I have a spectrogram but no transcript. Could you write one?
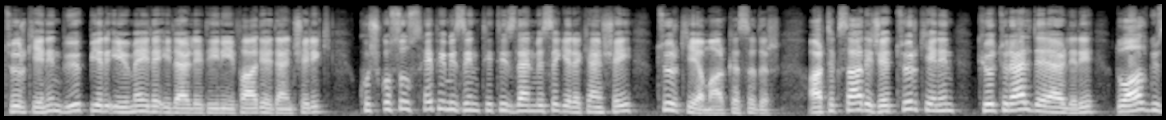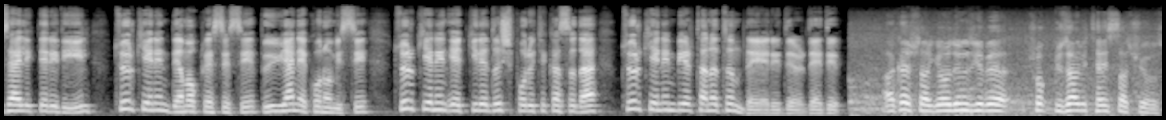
Türkiye'nin büyük bir ivmeyle ilerlediğini ifade eden Çelik, kuşkusuz hepimizin titizlenmesi gereken şey Türkiye markasıdır. Artık sadece Türkiye'nin kültürel değerleri, doğal güzellikleri değil, Türkiye'nin demokrasisi, büyüyen ekonomisi, Türkiye'nin etkili dış politikası da Türkiye'nin bir tanıtım değeridir dedi. Arkadaşlar gördüğünüz gibi çok güzel bir tesis açıyoruz.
